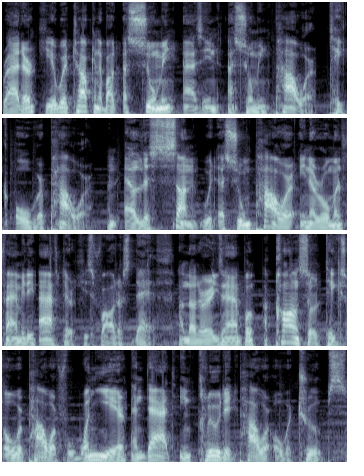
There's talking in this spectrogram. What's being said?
Rather, here we're talking about assuming as in assuming power, take over power an eldest son would assume power in a Roman family after his father's death. Another example, a consul takes over power for one year, and that included power over troops.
